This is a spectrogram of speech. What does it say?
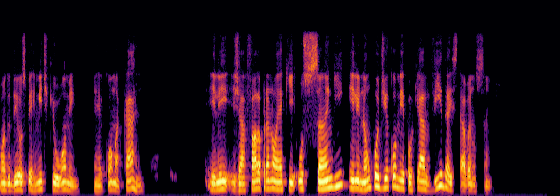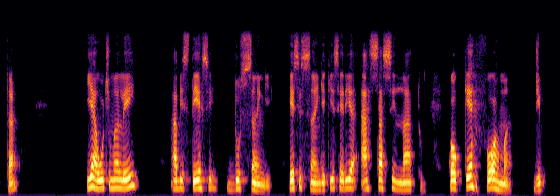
quando Deus permite que o homem é, coma carne, ele já fala para Noé que o sangue ele não podia comer, porque a vida estava no sangue. Tá? E a última lei, abster-se do sangue. Esse sangue aqui seria assassinato. Qualquer forma de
